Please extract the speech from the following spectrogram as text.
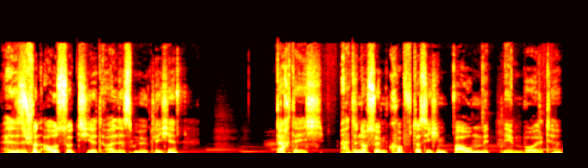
Also es ist schon aussortiert alles mögliche. Dachte ich, hatte noch so im Kopf, dass ich einen Baum mitnehmen wollte.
